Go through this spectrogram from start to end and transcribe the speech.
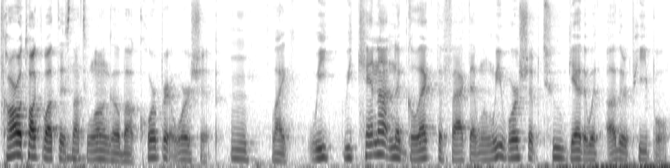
Carl talked about this not too long ago about corporate worship. Mm. Like we we cannot neglect the fact that when we worship together with other people,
